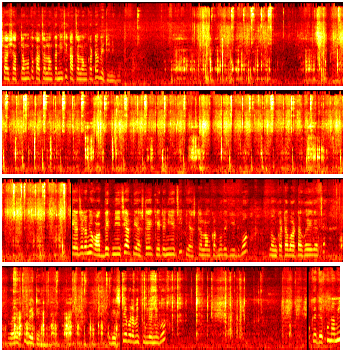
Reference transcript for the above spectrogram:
ছয় সাতটা মতো কাঁচা লঙ্কা নিয়েছি, কাঁচা লঙ্কাটা বেটে নেব পেঁয়াজের আমি অর্ধেক নিয়েছি আর পেঁয়াজটাকে কেটে নিয়েছি। পেঁয়াজটা লঙ্কার মধ্যে দিয়ে দিব। লঙ্কাটা বাটা হয়ে গেছে। এবার একটু বেটে নেব। বেশি এবার আমি তুলে নেব। ওকে, দেখুন আমি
